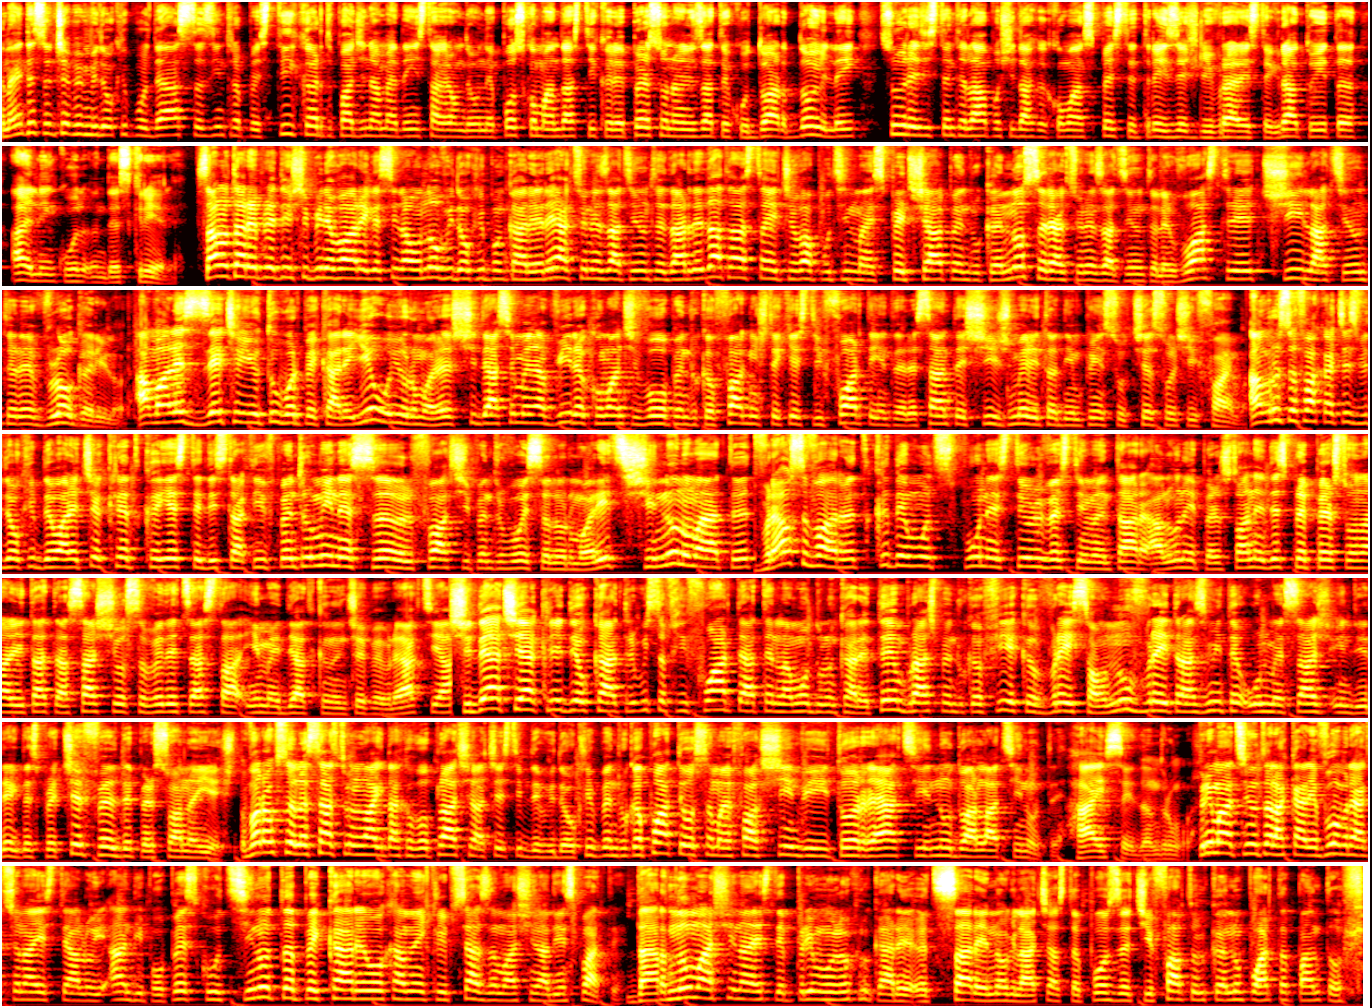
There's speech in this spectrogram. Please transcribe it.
Înainte să începem videoclipul de astăzi, intră pe Sticker, pagina mea de Instagram de unde poți comanda stickere personalizate cu doar 2 lei, sunt rezistente la apă și dacă comanzi peste 30 livrare este gratuită, ai linkul în descriere. Salutare prieteni și bine v-am regăsit la un nou videoclip în care reacționez la ținute, dar de data asta e ceva puțin mai special pentru că nu o să reacționez la ținutele voastre, ci la ținutele vloggerilor. Am ales 10 youtuberi pe care eu îi urmăresc și de asemenea vi recomand și vouă pentru că fac niște chestii foarte interesante și își merită din plin succesul și faima. Am vrut să fac acest videoclip deoarece cred că este distractiv pentru mine să îl fac și pentru voi să-l urmăriți și nu numai atât, vreau să vă arăt cât de mult spune stilul vestimentar al unei persoane despre personalitatea sa și o să vedeți asta imediat când începem reacția și de aceea cred eu că ar trebui să fii foarte atent la modul în care te îmbraci pentru că fie că vrei sau nu vrei transmite un mesaj indirect despre ce fel de persoană ești. Vă rog să lăsați un like dacă vă place acest tip de videoclip pentru că poate o să mai fac și în viitor reacții, nu doar la ținute. Hai să-i dăm drumul. Prima ținută la care vom reacționa este a lui Andy Popescu, ținută pe care o cam eclipsează mașina din spate. Dar nu mașina este primul lucru care îți sare în ochi la această poză, ci faptul că nu poartă pantofi.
